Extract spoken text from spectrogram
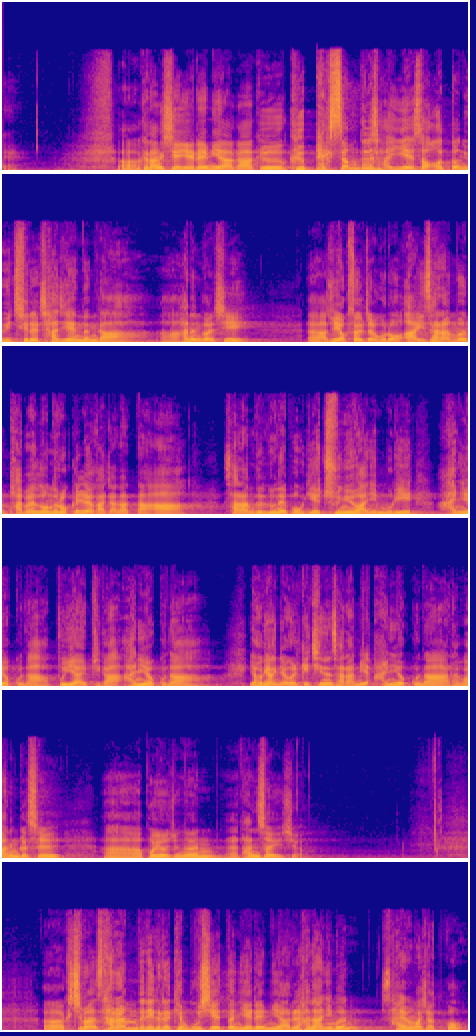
예. 어, 그 당시에 예레미야가 그, 그 백성들 사이에서 어떤 위치를 차지했는가 아, 하는 것이 아, 아주 역설적으로 아, 이 사람은 바벨론으로 끌려가지 않았다. 아, 사람들 눈에 보기에 중요한 인물이 아니었구나. VIP가 아니었구나. 영향력을 끼치는 사람이 아니었구나. 라고 하는 것을 아, 보여주는 단서이죠. 어, 그렇지만 사람들이 그렇게 무시했던 예레미야를 하나님은 사용하셨고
